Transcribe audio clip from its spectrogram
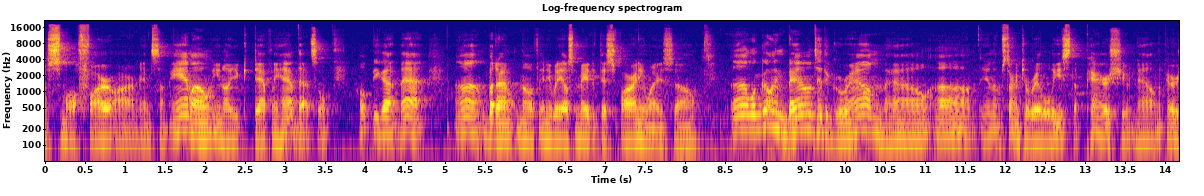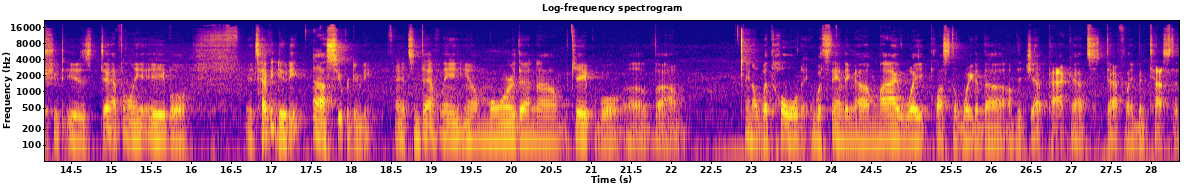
a small firearm and some ammo, you know, you could definitely have that. So, hope you got that. Uh, but I don't know if anybody else made it this far anyway. So uh, we're going down to the ground now, uh, and I'm starting to release the parachute now. The parachute is definitely able. It's heavy duty, uh, super duty. It's definitely you know more than um, capable of um, you know withhold withstanding uh, my weight plus the weight of the of the jetpack. That's definitely been tested.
